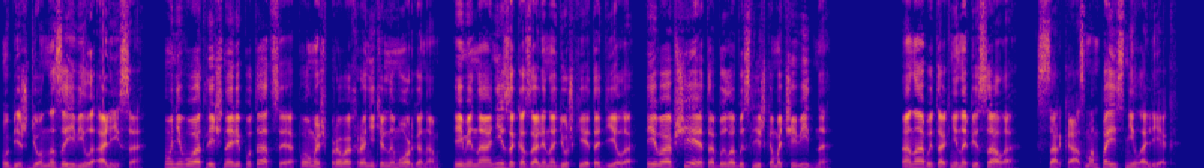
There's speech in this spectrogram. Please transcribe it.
убежденно заявила Алиса. У него отличная репутация, помощь правоохранительным органам. Именно они заказали Надюшке это дело. И вообще это было бы слишком очевидно. Она бы так не написала, с сарказмом пояснил Олег.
